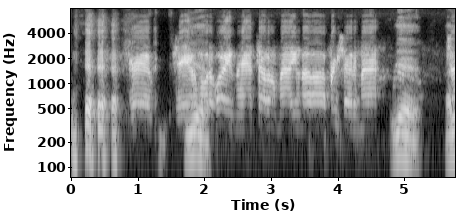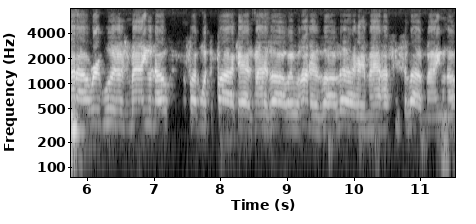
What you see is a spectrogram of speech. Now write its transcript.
Yeah, yeah, I'm Yeah. on the way, man. Tell them, man, you know, I appreciate it, man. yeah. I Shout need- out Rick Williams, man, you know. Fucking with the podcast, man. It's all way with Hunter. It's all love here, man. I see salam, man, you know.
